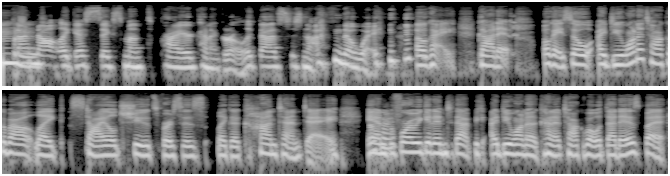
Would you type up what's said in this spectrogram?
Mm-hmm. But I'm mm-hmm. not like a six month prior kind of girl. Like that's just not no way. okay, got it. Okay, so I do want to talk about like styled shoots versus like a content day. And okay. before we get into that, I do want to kind of talk about what that is. But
